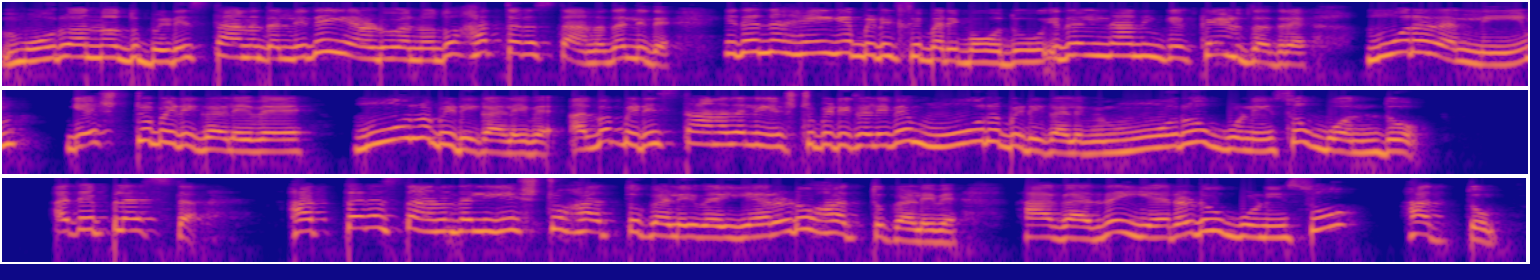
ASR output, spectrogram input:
ಮೂರು ಅನ್ನೋದು ಬಿಡಿ ಸ್ಥಾನದಲ್ಲಿದೆ, ಎರಡು ಅನ್ನೋದು ಹತ್ತರ ಸ್ಥಾನದಲ್ಲಿದೆ. ಇದನ್ನ ಹೇಗೆ ಬಿಡಿಸಿ ಬರಿಬಹುದು? ಇದರಲ್ಲಿ ನಾನು ಹಿಂಗೆ ಕೇಳುದಾದ್ರೆ, ಮೂರರಲ್ಲಿ ಎಷ್ಟು ಬಿಡಿಗಳಿವೆ? ಮೂರು ಬಿಡಿಗಳಿವೆ. ಅಲ್ವಾ? ಬಿಡಿ ಸ್ಥಾನದಲ್ಲಿ ಎಷ್ಟು ಬಿಡಿಗಳಿವೆ? ಮೂರು ಬಿಡಿಗಳಿವೆ. ಮೂರು ಗುಣಿಸು ಒಂದು. ಅದೇ ಪ್ಲಸ್ ಹತ್ತರ ಸ್ಥಾನದಲ್ಲಿ ಎಷ್ಟು ಹತ್ತುಗಳಿವೆ? ಎರಡು ಹತ್ತುಗಳಿವೆ. ಹಾಗಾದ್ರೆ ಎರಡು ಗುಣಿಸು ಹತ್ತು.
